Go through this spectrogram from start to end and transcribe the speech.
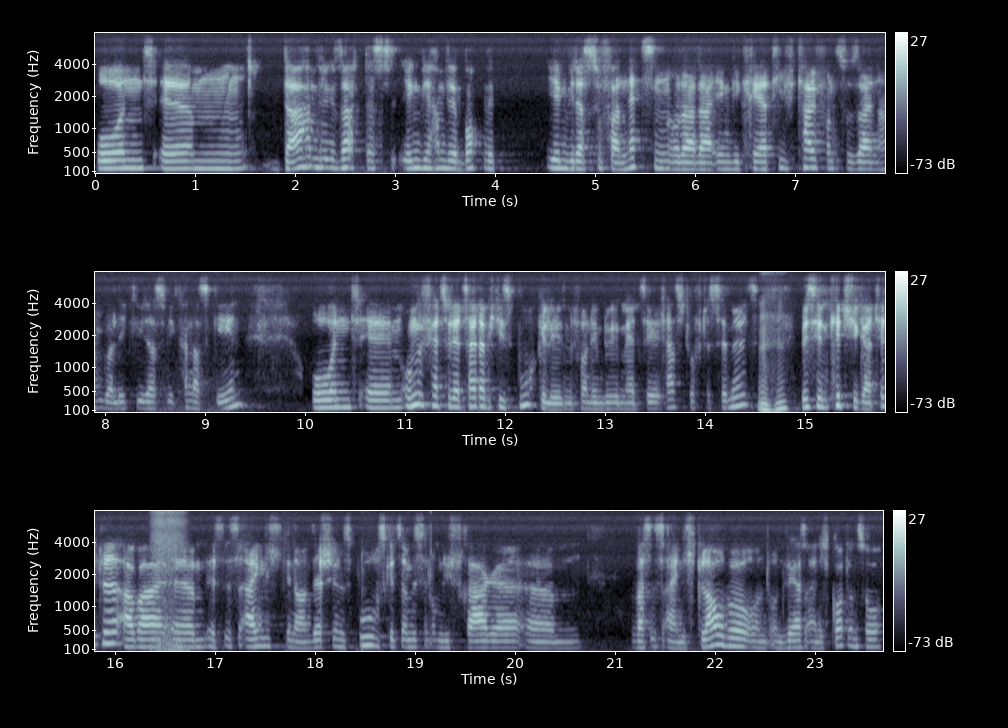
Und ähm, da haben wir gesagt, dass irgendwie haben wir Bock mit irgendwie das zu vernetzen oder da irgendwie kreativ Teil von zu sein, haben überlegt, wie das, wie kann das gehen. Und ähm, ungefähr zu der Zeit habe ich dieses Buch gelesen, von dem du eben erzählt hast, Duft des Himmels. Mhm. Bisschen kitschiger Titel, aber ähm, es ist eigentlich genau ein sehr schönes Buch. Es geht so ein bisschen um die Frage, ähm, was ist eigentlich Glaube und, und wer ist eigentlich Gott und so.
